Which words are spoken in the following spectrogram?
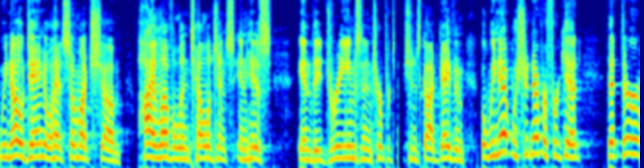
we know Daniel had so much um, high level intelligence in his in the dreams and interpretations God gave him. But we, ne- we should never forget that there,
